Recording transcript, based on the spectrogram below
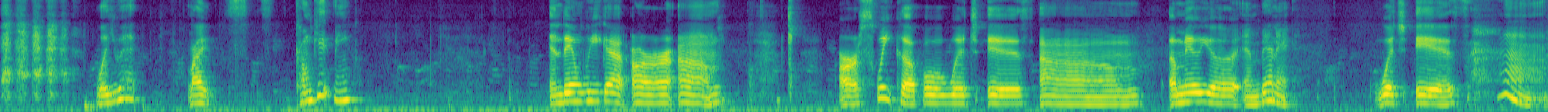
where you at? Like, come get me. And then we got our um our sweet couple, which is um Amelia and Bennett, which is hmm.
